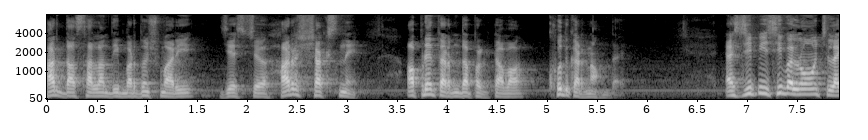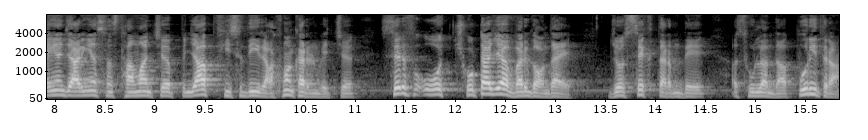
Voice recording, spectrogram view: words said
ਹਰ 10 ਸਾਲਾਂ ਦੀ ਮਰਦਮਸ਼ੁਮਾਰੀ ਜਿਸ 'ਚ ਹਰ ਸ਼ਖਸ ਨੇ ਆਪਣੇ ਧਰਮ ਦਾ ਪ੍ਰਗਟਾਵਾ ਖੁਦ ਕਰਨਾ ਹੁੰਦਾ ਹੈ। ਐਸਜੀਪੀਸੀ ਵੱਲੋਂ ਚਲਾਈਆਂ ਜਾ ਰਹੀਆਂ ਸੰਸਥਾਵਾਂ 'ਚ 50% ਦੀ ਰਾਖਵਾਂ ਕਰਨ ਵਿੱਚ ਸਿਰਫ ਉਹ ਛੋਟਾ ਜਿਹਾ ਵਰਗ ਆਉਂਦਾ ਹੈ, ਜੋ ਸਿੱਖ ਧਰਮ ਦੇ ਅਸੂਲਾਂ ਦਾ ਪੂਰੀ ਤਰ੍ਹਾਂ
